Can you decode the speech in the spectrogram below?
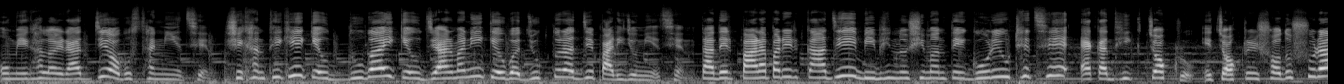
ও মেঘালয় রাজ্যে অবস্থান নিয়েছেন। সেখান থেকে কেউ দুবাই, কেউ জার্মানি, কেউ বা যুক্তরাজ্যে পাড়ি জমিয়েছেন। তাদের পারাপারের কাজে বিভিন্ন সীমান্তে গড়ে উঠেছে একাধিক চক্র। এ চক্রের সদস্যরা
